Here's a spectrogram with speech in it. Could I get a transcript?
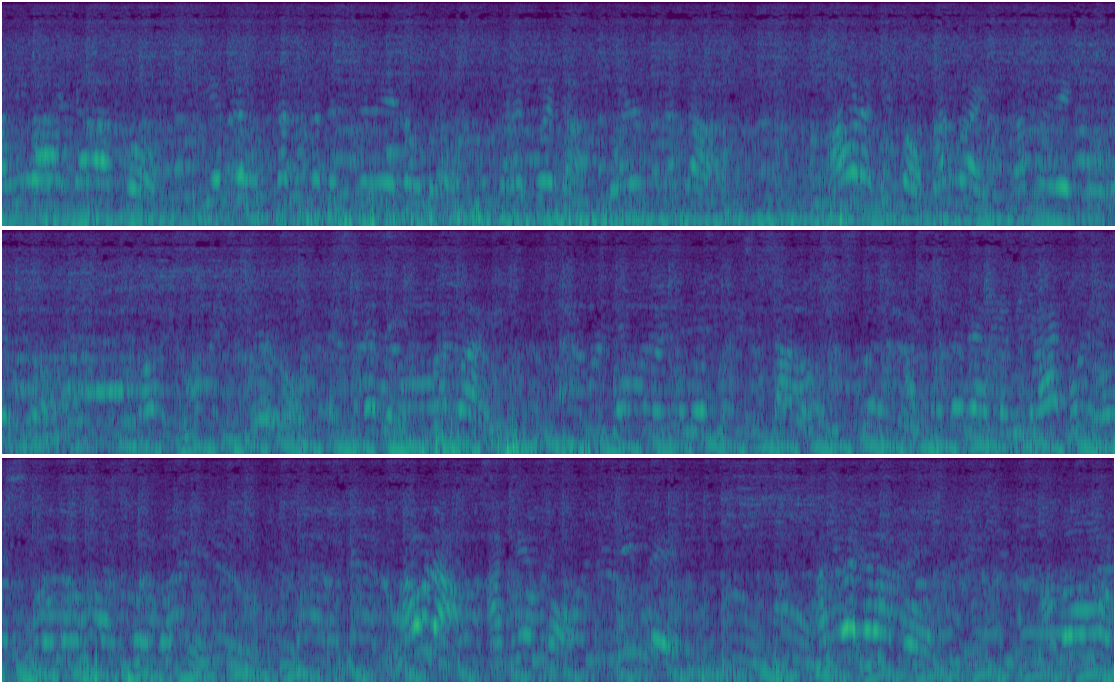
Arriba y abajo. Siempre buscando una tensión en hombro. Recuerda, hacia atrás. Ahora, equipo, más right, brazo derecho, derecho. Luego. Ahora, a tiempo, simple. Arriba y abajo. Vamos.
